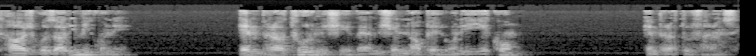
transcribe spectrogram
تاجگذاری می‌کنه امپراتور میشه و میشه ناپل اون یکم امپراتور فرانسه.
